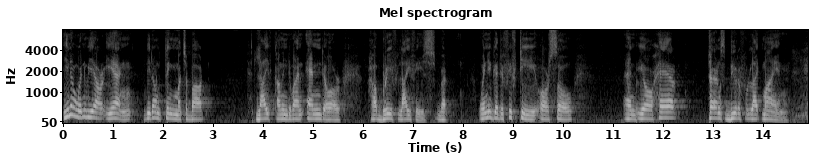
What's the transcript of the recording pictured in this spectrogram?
You know, when we are young, we don't think much about life coming to an end or how brief life is. But when you get to 50 or so, and your hair turns beautiful like mine,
